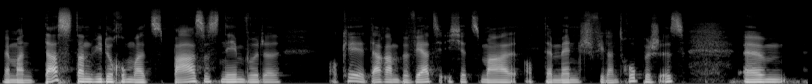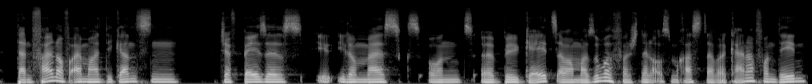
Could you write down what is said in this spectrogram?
wenn man das dann wiederum als Basis nehmen würde, okay, daran bewerte ich jetzt mal, ob der Mensch philanthropisch ist, ähm, dann fallen auf einmal die ganzen Jeff Bezos, e-, Elon Musk und äh, Bill Gates aber mal sowas von schnell aus dem Raster, weil keiner von denen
